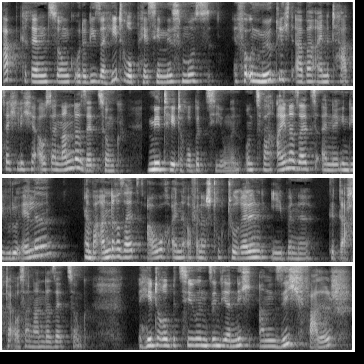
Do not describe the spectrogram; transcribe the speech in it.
Abgrenzung oder dieser Heteropessimismus verunmöglicht aber eine tatsächliche Auseinandersetzung mit Heterobeziehungen. Und zwar einerseits eine individuelle aber andererseits auch eine auf einer strukturellen Ebene gedachte Auseinandersetzung. Hetero-Beziehungen sind ja nicht an sich falsch,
